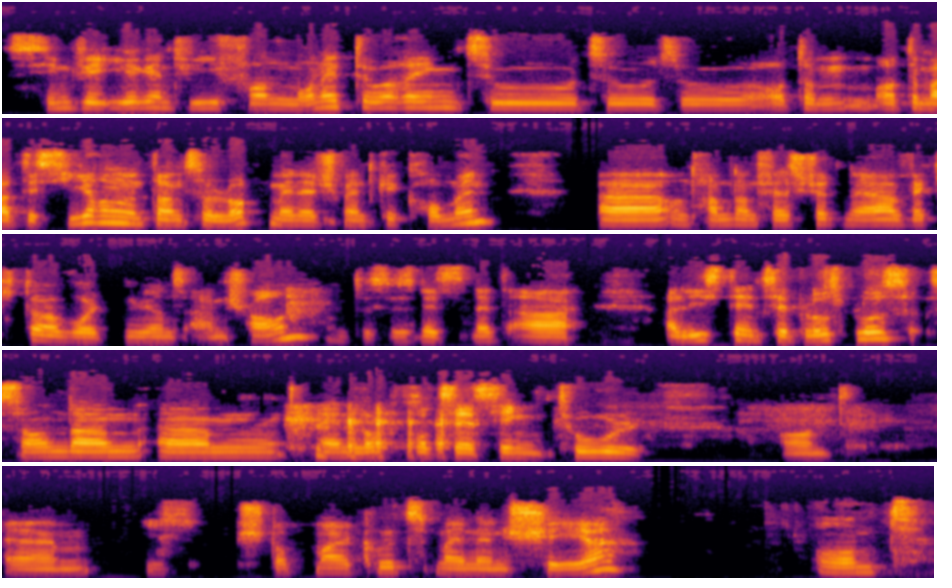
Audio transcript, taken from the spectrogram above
sind wir irgendwie von Monitoring zu, zu, zu Autom Automatisierung und dann zu Log-Management gekommen äh, und haben dann festgestellt, naja, Vector wollten wir uns anschauen. Und das ist jetzt nicht äh, eine Liste in C++, sondern ähm, ein Log-Processing-Tool. Und ähm, ich stopp mal kurz meinen Share und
